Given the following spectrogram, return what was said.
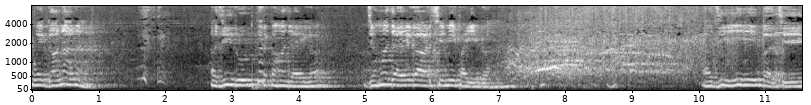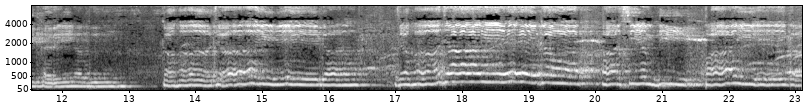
वो एक गाना है ना? अजी रूट कर कहा जाएगा? जहाँ जाएगा, आरसीएम ही पाइएगा। अजी बचे करे भी पाइएगा।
